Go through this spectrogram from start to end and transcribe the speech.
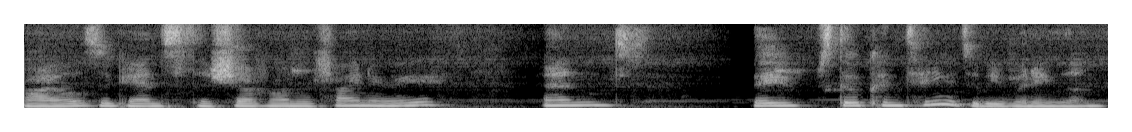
trials against the Chevron refinery, and they still continue to be winning them.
